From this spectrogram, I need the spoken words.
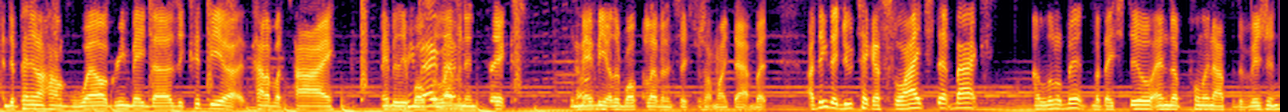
And depending on how well Green Bay does, it could be a kind of a tie. Maybe they're Green both Bay, 11 man. and six. No. Maybe they're both 11 and 6 or something like that. But I think they do take a slight step back a little bit, but they still end up pulling out the division.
